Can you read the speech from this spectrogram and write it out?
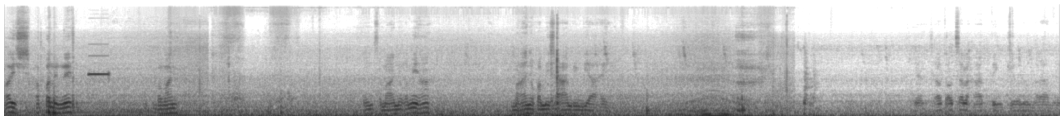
Ayos, kapanin eh. Paman. Ayun, samahan nyo kami ha. Samahan nyo kami sa aming biyahe. Yan, shout out sa lahat. Thank you ng marami.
